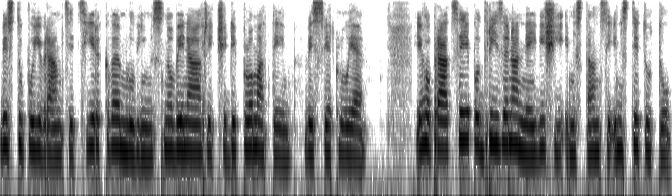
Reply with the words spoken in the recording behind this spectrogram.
Vystupuji v rámci církve, mluvím s novináři či diplomaty, vysvětluje. Jeho práce je podřízena nejvyšší instanci institutu,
